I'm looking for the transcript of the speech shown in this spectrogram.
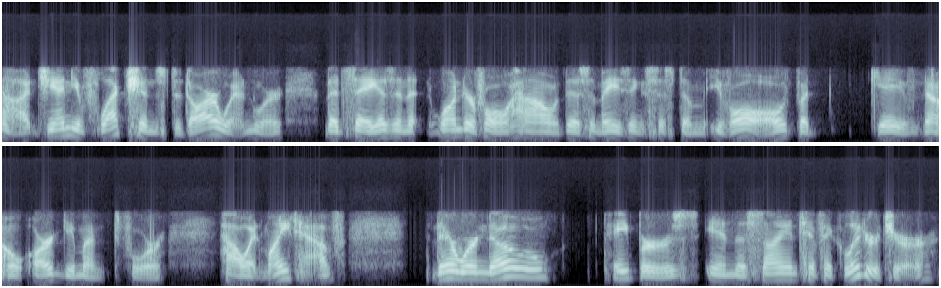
uh, genuflections to Darwin, where that say, "Isn't it wonderful how this amazing system evolved?" but gave no argument for how it might have. There were no papers in the scientific literature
